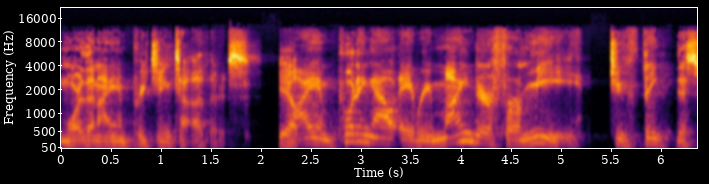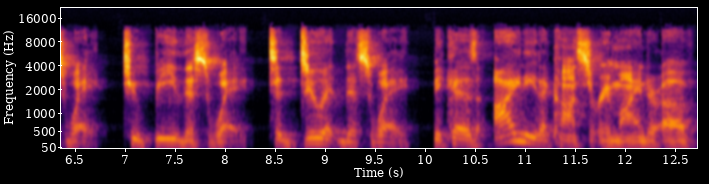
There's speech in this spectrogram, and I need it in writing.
more than I am preaching to others. Yep. I am putting out a reminder for me to think this way, to be this way, to do it this way, because I need a constant reminder of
